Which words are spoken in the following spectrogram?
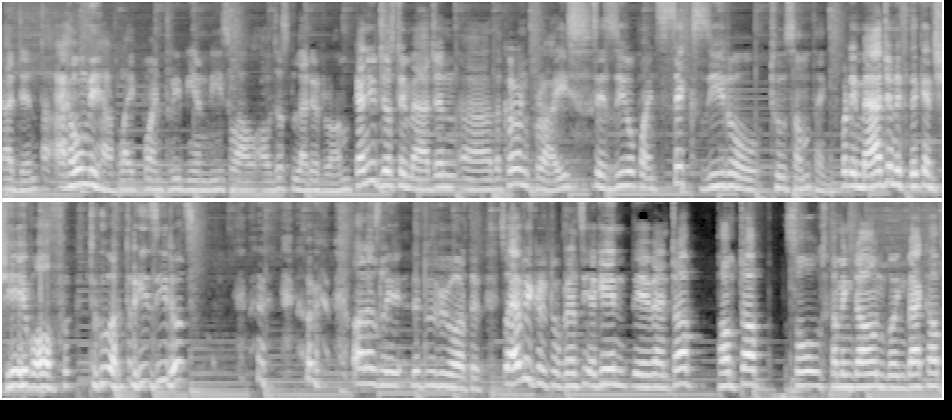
I didn't. I only have like 0.3 bnb so I'll, I'll just let it run. Can you just imagine uh, the current price is 0.602 something? But imagine if they can shave off two or three zeros. Honestly it will be worth it. So every cryptocurrency again they went up pumped up, sold, coming down, going back up.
